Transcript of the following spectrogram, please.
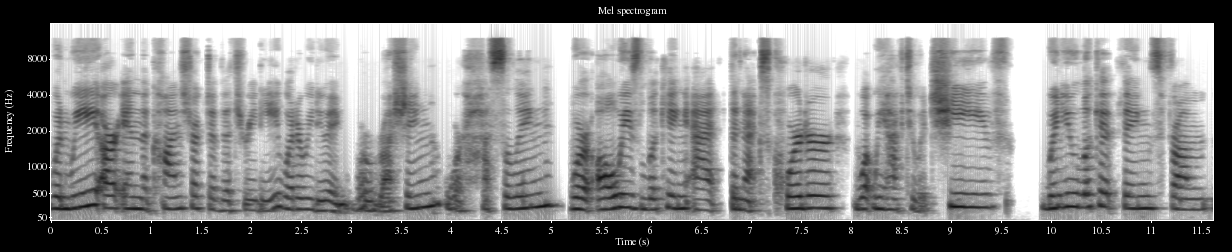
When we are in the construct of the 3D, what are we doing? We're rushing, we're hustling, we're always looking at the next quarter, what we have to achieve. When you look at things from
